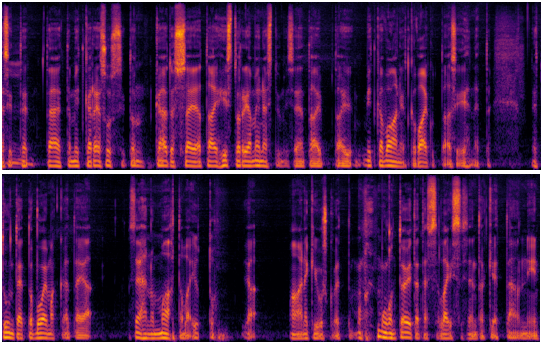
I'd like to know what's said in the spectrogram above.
mm. sitten tämä, että mitkä resurssit on käytössä ja tai historia menestymiseen tai, tai mitkä vaan, jotka vaikuttaa siihen, että ne tunteet on voimakkaita ja sehän on mahtava juttu. Ja mä ainakin uskon, että mulla, mulla on töitä tässä lajissa sen takia, että tämä on niin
